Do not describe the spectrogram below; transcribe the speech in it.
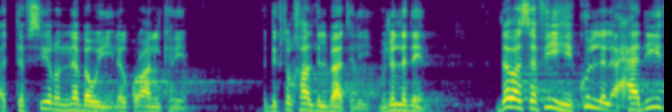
التفسير النبوي للقرآن الكريم. الدكتور خالد الباتلي مجلدين. درس فيه كل الأحاديث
